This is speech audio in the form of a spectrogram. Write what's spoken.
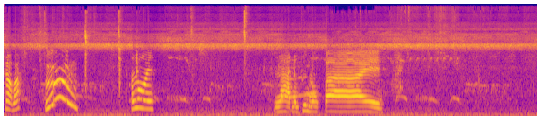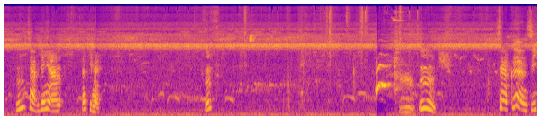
ชอบปะอืมอร่อยลาดน้ำผึ้งลงไป อืมแซ่บจริงอะจะกินไหมอืมอืมอืมแซ่บคืออันสีเ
